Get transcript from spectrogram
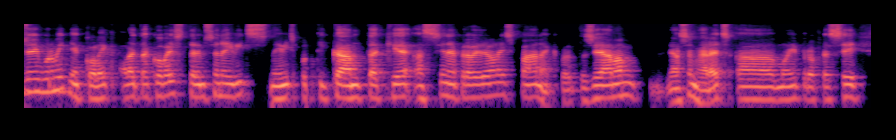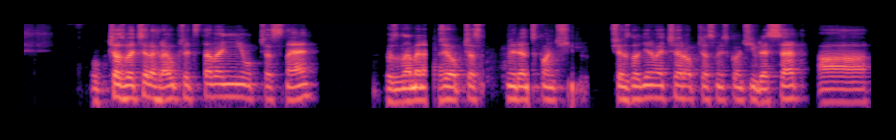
že jich budu mít několik, ale takový, s kterým se nejvíc, nejvíc potýkám, tak je asi nepravidelný spánek, protože já mám, já jsem herec a v mojí profesi občas večer hraju představení, občas ne. To znamená, že občas mi den skončí 6 hodin večer, občas mi skončí v 10 a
